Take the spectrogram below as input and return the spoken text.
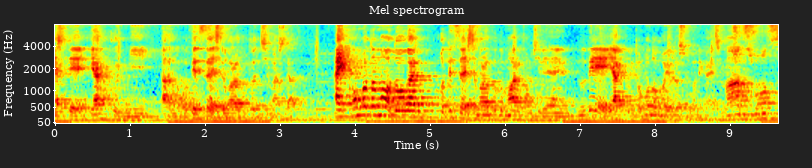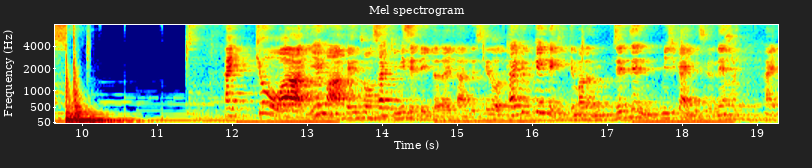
いしてやっくんにあのお手伝いしてもらうことにしましたはい今後とも動画お手伝いしてもらうこともあるかもしれないのでやっくんともどもよろしくお願いします。ますはい今日はイエマーフェンゾンさっき見せていただいたんですけど太極拳歴ってまだ全然短いんですよね。はい、はい。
